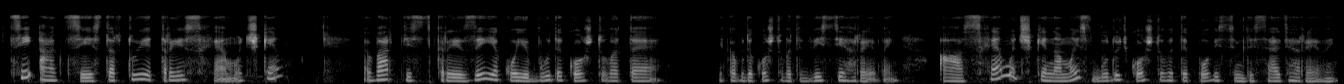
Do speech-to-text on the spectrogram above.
В цій акції стартує три схемочки. Вартість кризи, якої буде коштувати, яка буде коштувати 200 гривень. А схемочки на мис будуть коштувати по 80 гривень.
